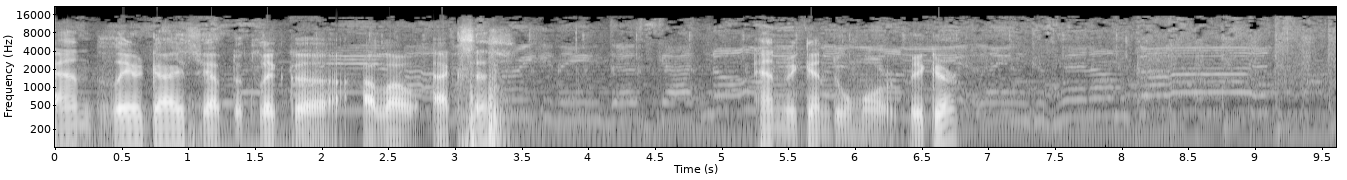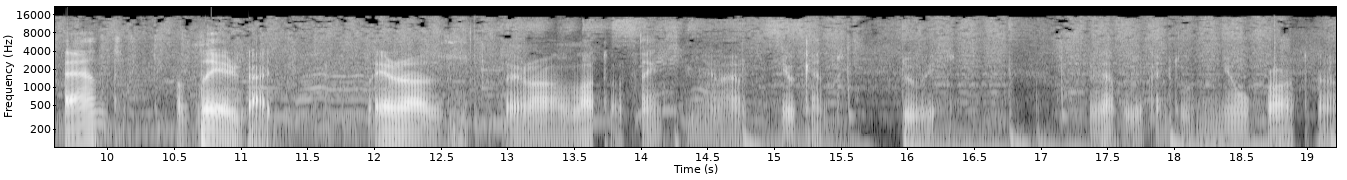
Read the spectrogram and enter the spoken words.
And there guys you have to click uh, allow access. And we can do more bigger. And there guys there are there are a lot of things you have you can do it. For example you can do new part uh,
